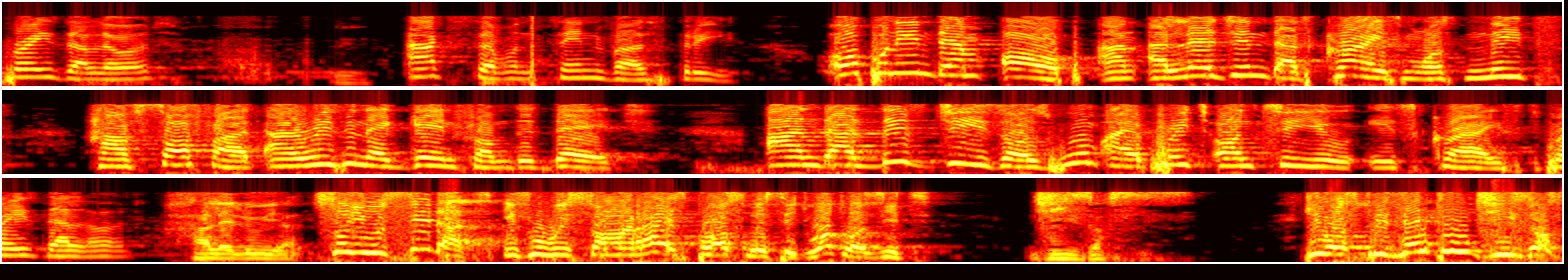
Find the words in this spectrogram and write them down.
Praise the Lord. Acts 17, verse 3 opening them up and alleging that Christ must needs have suffered and risen again from the dead, and that this Jesus whom I preach unto you is Christ. Praise the Lord. Hallelujah. So you see that if we summarize Paul's message, what was it? Jesus. He was presenting Jesus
